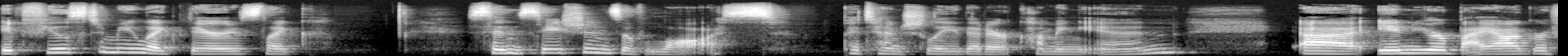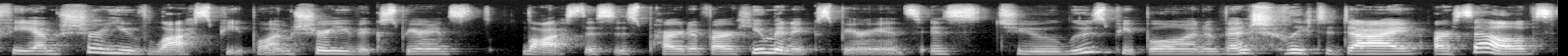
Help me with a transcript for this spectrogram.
it feels to me like there's like sensations of loss potentially that are coming in uh, in your biography, I'm sure you've lost people. I'm sure you've experienced loss. This is part of our human experience is to lose people and eventually to die ourselves.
